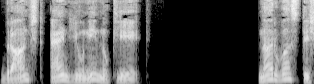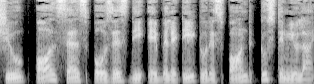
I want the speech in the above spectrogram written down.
branched and uninucleate. Nervous tissue, all cells possess the ability to respond to stimuli.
